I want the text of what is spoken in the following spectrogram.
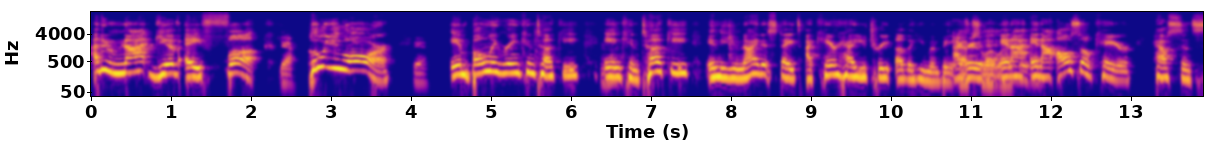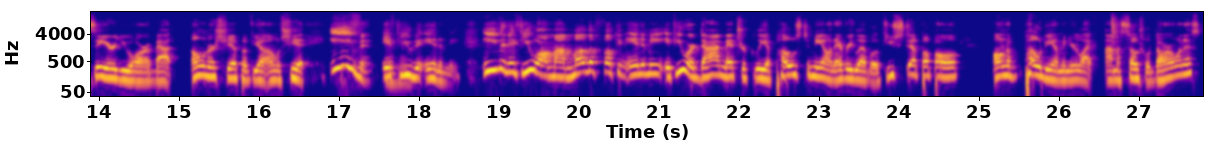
I do not give a fuck Yeah. who you are. Yeah. In Bowling Green, Kentucky, Mm-hmm. in Kentucky, in the United States, I care how you treat other human beings. I agree with that. and I and I also care how sincere you are about ownership of your own shit, even if Mm-hmm. you the enemy, even if you are my motherfucking enemy, if you are diametrically opposed to me on every level, if you step up on on the podium and you're like, I'm a social Darwinist,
